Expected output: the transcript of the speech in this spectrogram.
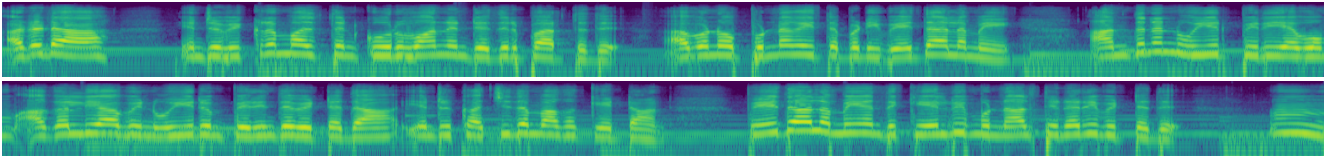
அடடா! என்று விக்ரமாதித்தன் கூறுவான் என்று எதிர்பார்த்தது. அவனோ புன்னகைத்தபடி வேதாளமே அந்தணன் உயிர் பிரியவும் அகல்யாவின் உயிரும் பிரிந்து விட்டதா? என்று கச்சிதமாக கேட்டான். வேதாளமே அந்த கேள்வி முன்னால் திணறிவிட்டது. ம்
